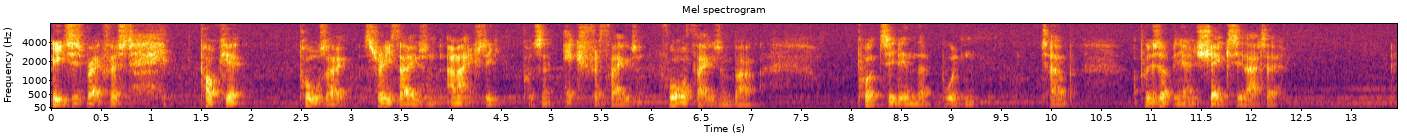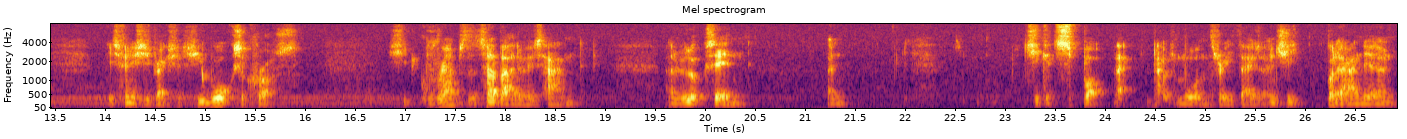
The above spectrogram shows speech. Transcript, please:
eats his breakfast, pocket, pulls out 3,000 and actually puts an extra thousand, four thousand 4,000 baht, puts it in the wooden tub, puts it up in there and shakes it at her. He's finished his breakfast. She walks across. She grabs the tub out of his hand and looks in and she could spot that that was more than 3,000 and she put her hand in and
